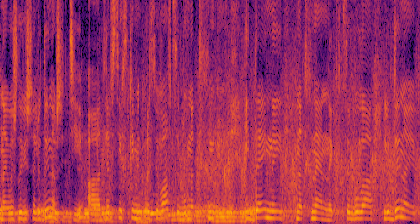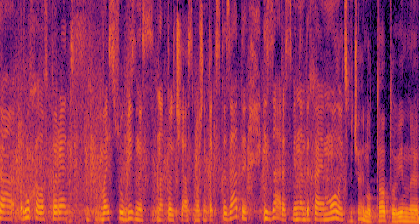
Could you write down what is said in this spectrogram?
найважливіша людина в житті. А для всіх, з ким він працював, це був натх... ідейний натхненник. Це була людина, яка рухала вперед весь шоу-бізнес на той час, можна так сказати. І зараз він надихає молодь. Звичайно, тато він е,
